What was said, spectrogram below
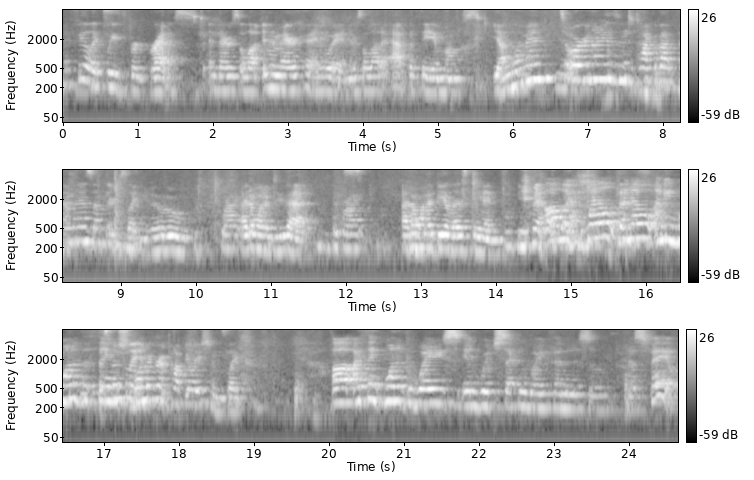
I feel like we've regressed, and there's a lot in America anyway, and there's a lot of apathy amongst young women to organize and to talk about feminism. They're just like, no, I don't want to do that. It's- I don't want to be a lesbian. You know, Um, like- well, you know, I mean, one of the things. especially one- immigrant populations, like Uh, I think one of the ways in which second wave feminism has failed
